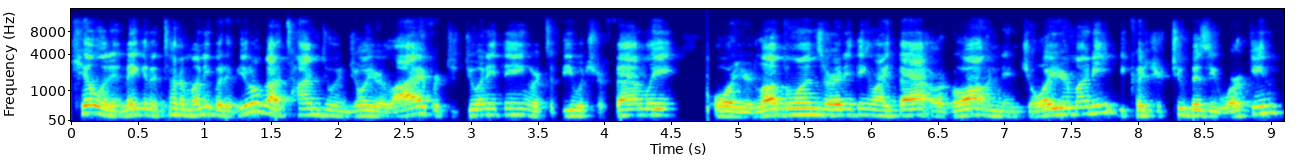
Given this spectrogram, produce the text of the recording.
killing it, making a ton of money, but if you don't got time to enjoy your life or to do anything or to be with your family or your loved ones or anything like that, or go out and enjoy your money because you're too busy working,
